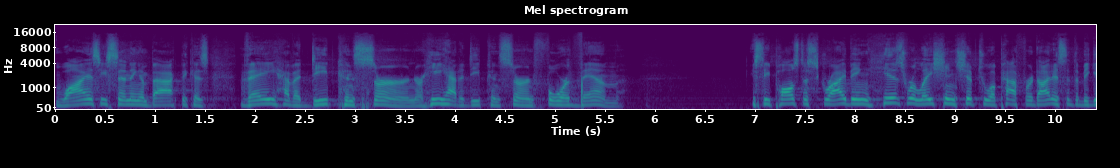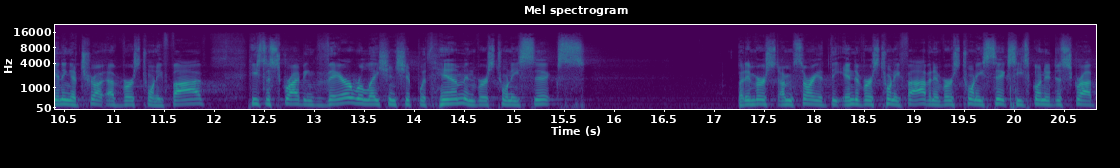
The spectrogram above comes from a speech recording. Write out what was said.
Why is he sending him back? Because they have a deep concern, or he had a deep concern for them. You see, Paul's describing his relationship to Epaphroditus at the beginning of, tr- of verse 25. He's describing their relationship with him in verse 26. But in verse, I'm sorry, at the end of verse 25 and in verse 26, he's going to describe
